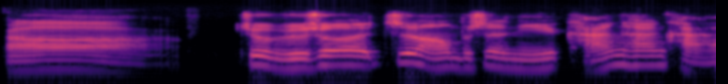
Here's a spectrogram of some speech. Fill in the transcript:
哦，就比如说只狼不是你砍砍砍，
